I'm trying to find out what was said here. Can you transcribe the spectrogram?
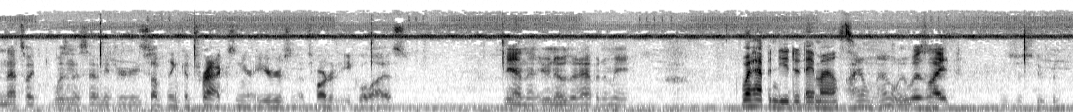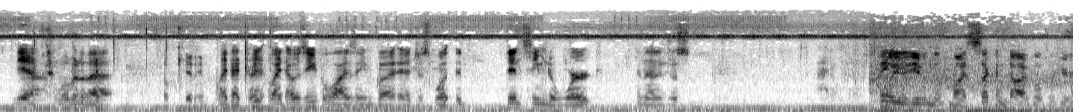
And that's like, wasn't it 70 degrees? Something contracts in your ears and it's harder to equalize. Yeah, and then who knows what happened to me? What happened to you today, Miles? I don't know. It was like, He's just stupid. yeah, a little bit of that. I'm kidding. Like I couldn't, like I was equalizing, but it just was, it didn't seem to work, and then it just, I don't know. Well, you- even the, my second dive over here,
